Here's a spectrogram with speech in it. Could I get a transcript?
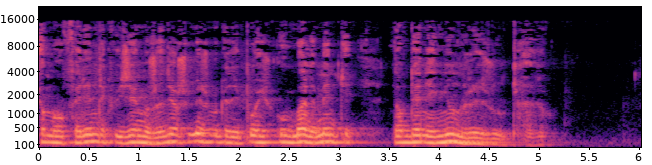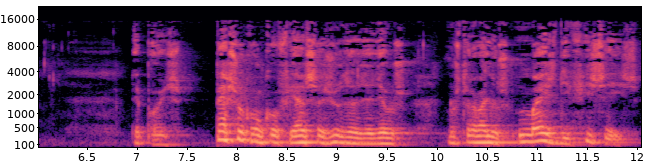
é uma oferenda que fizemos a Deus, mesmo que depois, humanamente, não dê nenhum resultado. Depois, peço com confiança a ajuda de Deus nos trabalhos mais difíceis.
